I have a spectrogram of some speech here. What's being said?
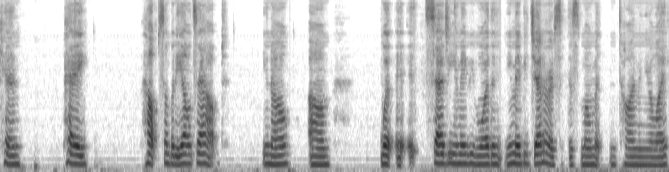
can pay, help somebody else out you know um what it, Saggy, you may be more than you may be generous at this moment in time in your life.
